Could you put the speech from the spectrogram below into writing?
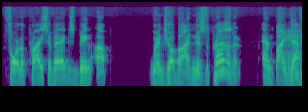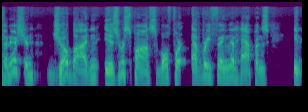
for the price of eggs being up when Joe Biden is the president. And by Mm. definition, Joe Biden is responsible for everything that happens in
